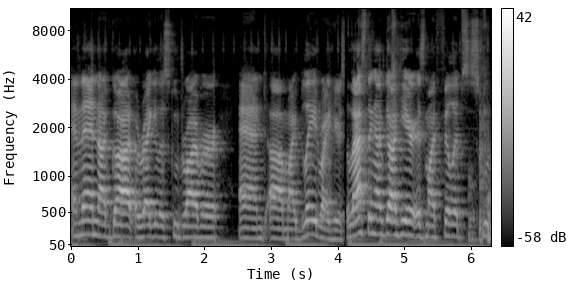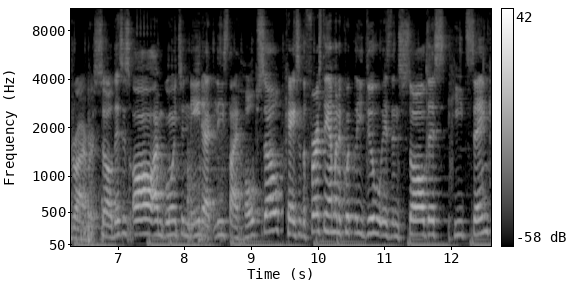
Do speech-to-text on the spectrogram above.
And then I've got a regular screwdriver and uh, my blade right here. The last thing I've got here is my Phillips screwdriver. So this is all I'm going to need, at least I hope so. Okay, so the first thing I'm gonna quickly do is install this heatsink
